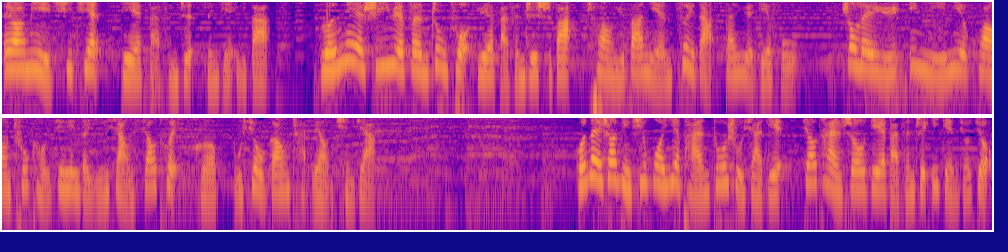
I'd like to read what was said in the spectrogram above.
，LME 七铅跌百分之零点一八。伦镍十一月份重挫约百分之十八，创逾八年最大单月跌幅，受累于印尼镍矿出口禁令的影响消退和不锈钢产量欠佳。国内商品期货夜盘多数下跌，焦炭收跌百分之一点九九，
